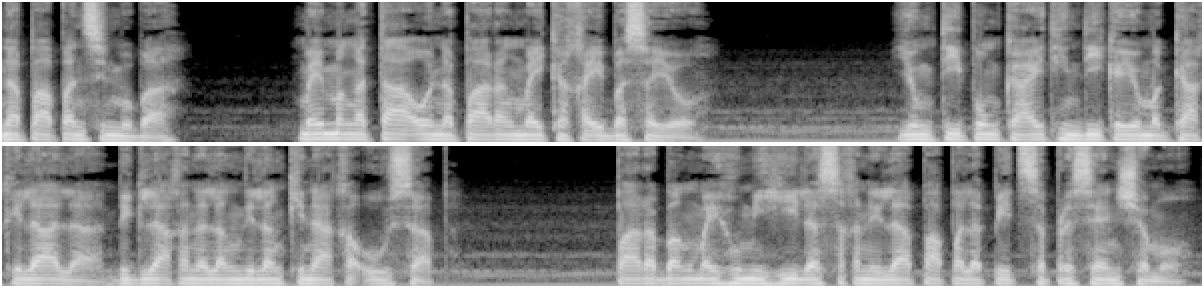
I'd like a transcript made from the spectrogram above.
Napapansin mo ba? May mga tao na parang may kakaiba sa'yo. Yung tipong kahit hindi kayo magkakilala, bigla ka na lang nilang kinakausap. Para bang may humihila sa kanila papalapit sa presensya mo.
